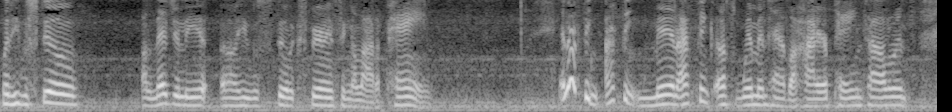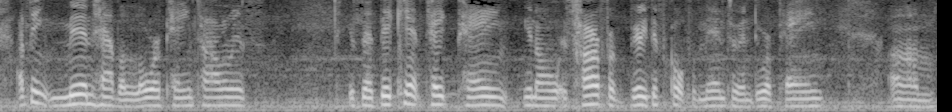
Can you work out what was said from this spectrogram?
But he was still allegedly uh, he was still experiencing a lot of pain. and I think I think men, I think us women have a higher pain tolerance. I think men have a lower pain tolerance. Is that they can't take pain. You know, it's hard for very difficult for men to endure pain. Um,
